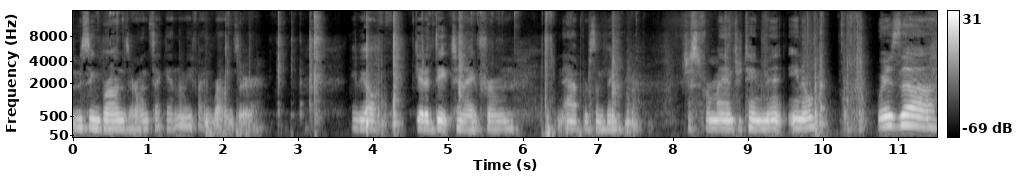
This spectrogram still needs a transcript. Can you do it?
I'm missing bronzer. One second, let me find bronzer. Maybe I'll get a date tonight from an app or something. Just for my entertainment, you know? Where's the...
